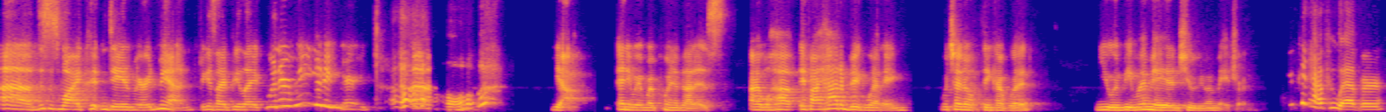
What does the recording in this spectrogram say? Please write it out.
um, this is why i couldn't date a married man because i'd be like when are we getting married Oh. yeah anyway my point of that is i will have if i had a big wedding which i don't think i would you would be my maid and she would be my matron You can have whoever.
